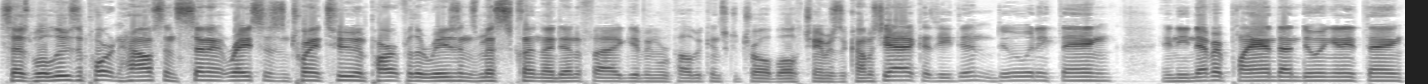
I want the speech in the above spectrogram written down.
Says we'll lose important House and Senate races in 22 in part for the reasons Mrs. Clinton identified, giving Republicans control of both chambers of Congress. Yeah, because he didn't do anything and he never planned on doing anything.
